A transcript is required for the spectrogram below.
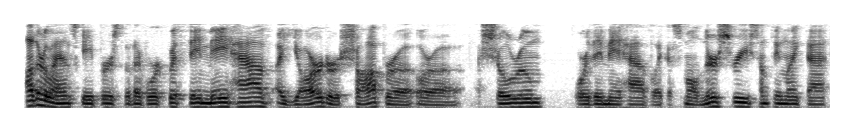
Other landscapers that I've worked with, they may have a yard or a shop or a, or a, a showroom, or they may have like a small nursery, something like that.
